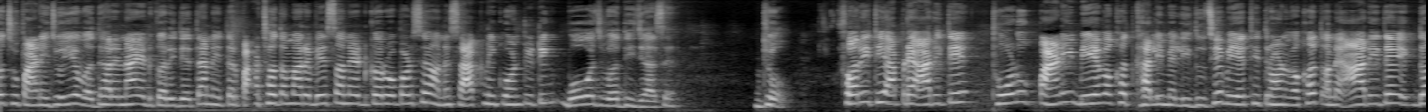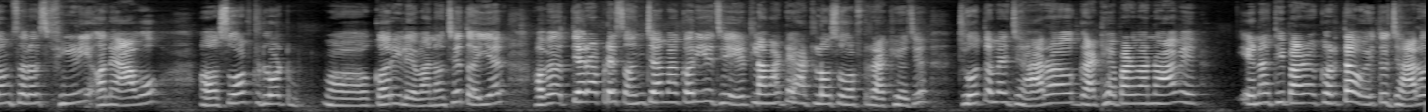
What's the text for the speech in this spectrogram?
ઓછું પાણી જોઈએ, વધારે ના એડ કરી દેતા, નહીંતર પાછો તમારે બેસન એડ કરવો પડશે અને શાકની ક્વોન્ટિટી બહુ જ વધી જશે. જો, ફરીથી આપણે આ રીતે થોડુંક પાણી બે વખત ખાલી મેં લીધું છે બેથી ત્રણ વખત, અને આ રીતે એકદમ સરસ ફીણી અને આવો સોફ્ટ લોટ કરી લેવાનો છે, તૈયાર. હવે અત્યારે આપણે સંચામાં કરીએ છીએ, એટલા માટે આટલો સોફ્ટ રાખ્યો છે. જો તમે જારો ગાંઠિયા પાડવાનો આવે, એનાથી કરતા હોય તો જારો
